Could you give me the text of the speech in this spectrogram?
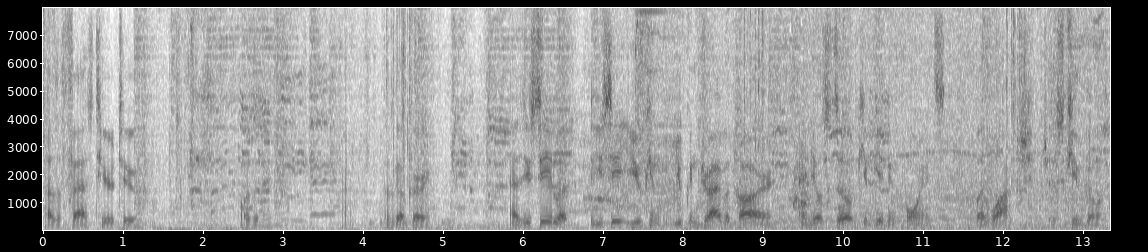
That was a fast tier 2. Wasn't it? Right, let's go, Curry. As you see, look, you see, you can you can drive a car and you'll still keep getting points. But watch, just keep going.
